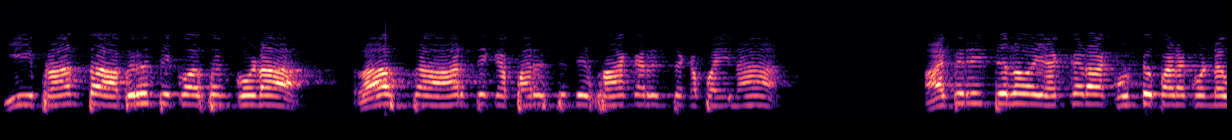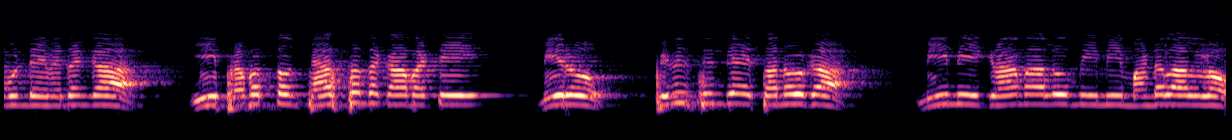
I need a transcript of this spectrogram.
ఈ ప్రాంత అభివృద్ధి కోసం కూడా రాష్ట్ర ఆర్థిక పరిస్థితి సహకరించకపోయినా అభివృద్ధిలో ఎక్కడా కుంటుపడకుండా ఉండే విధంగా ఈ ప్రభుత్వం చేస్తుంది కాబట్టి మీరు పిలిచిందే తనువుగా మీ మీ గ్రామాలు మీ మీ మండలాలలో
